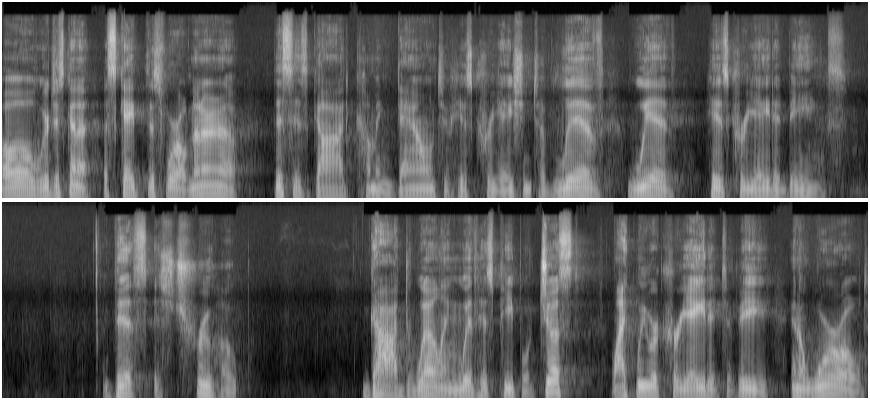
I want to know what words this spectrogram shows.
oh, we're just going to escape this world. No, no, no. This is God coming down to his creation to live with his created beings. This is true hope. God dwelling with his people, just like we were created to be in a world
